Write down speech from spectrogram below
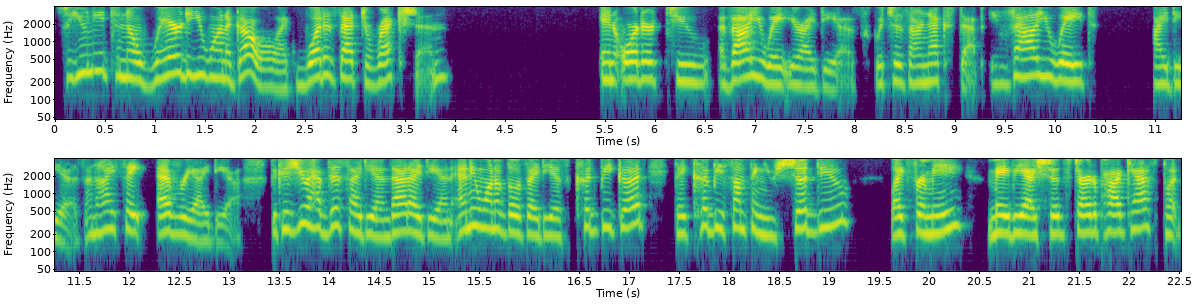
So you need to know where do you want to go? Like, what is that direction? In order to evaluate your ideas, which is our next step, evaluate ideas. And I say every idea because you have this idea and that idea, and any one of those ideas could be good. They could be something you should do. Like for me, maybe I should start a podcast, but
